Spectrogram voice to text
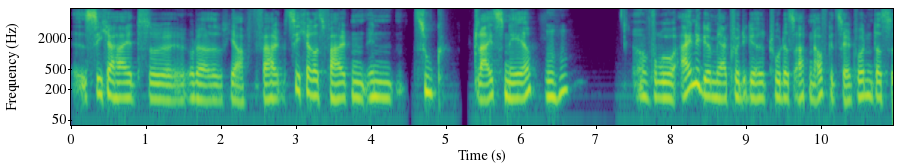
Sicherheit äh, oder ja, Verhalt sicheres Verhalten in Zuggleisnähe, Mhm. wo einige merkwürdige Todesarten aufgezählt wurden, dass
